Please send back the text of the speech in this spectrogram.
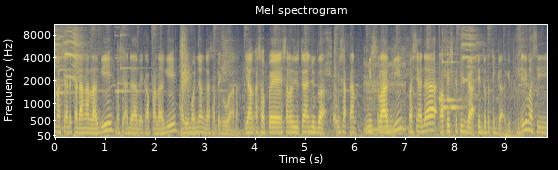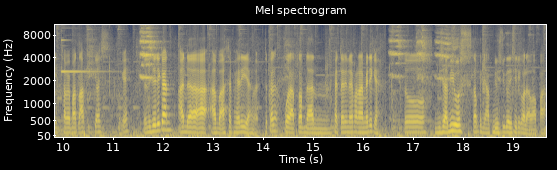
masih ada cadangan lagi, masih ada backup lagi. Harimau-nya nggak sampai keluar. Yang SOP selanjutnya juga misalkan miss lagi, masih ada lapis ketiga, pintu ketiga gitu. Jadi masih sampai 4 lapis guys. Oke. Okay? Dan di sini kan ada Aba Asep Heri ya. Itu kan kurator dan veteriner paramedik ya. Itu bisa bius. Kita punya bius juga di sini kalau ada apa-apa.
